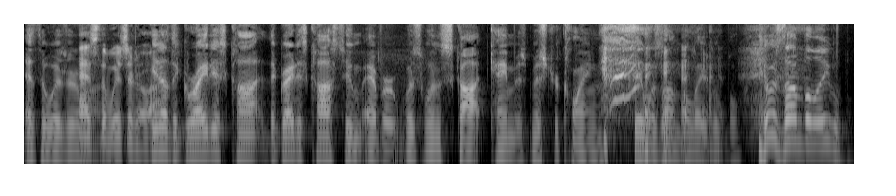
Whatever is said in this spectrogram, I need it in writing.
as the Wizard of as Oz. the Wizard of Oz. You know, the greatest con- the greatest costume ever was when Scott came as Mister Kling. It was unbelievable. it was unbelievable.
